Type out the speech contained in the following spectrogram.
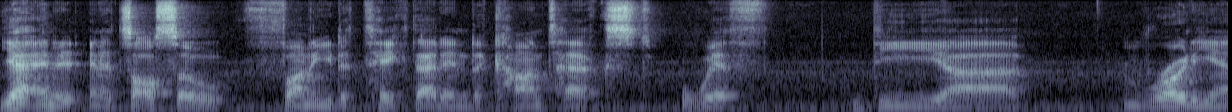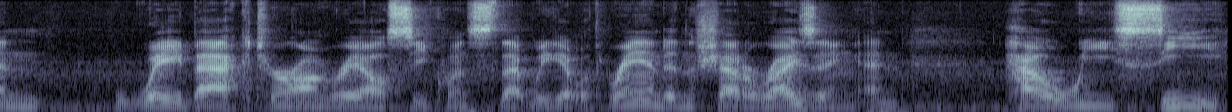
yeah and, it, and it's also funny to take that into context with the uh, way back ter'angreal sequence that we get with Rand in the Shadow Rising, and how we see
